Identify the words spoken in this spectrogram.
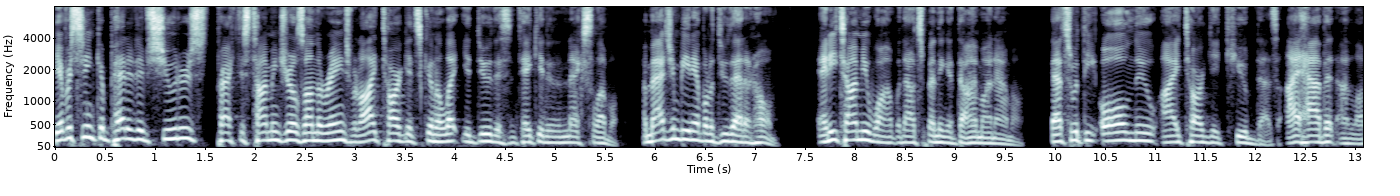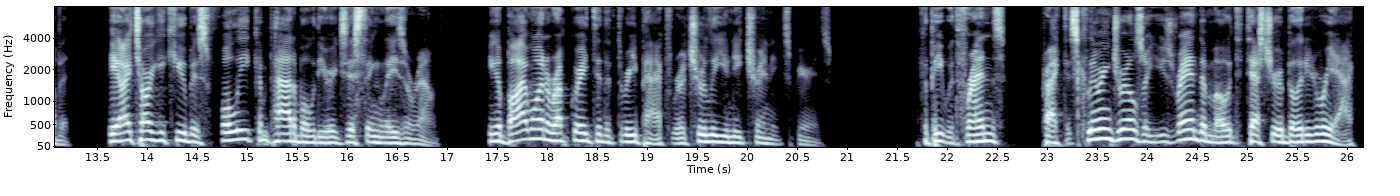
You ever seen competitive shooters practice timing drills on the range? But iTarget's going to let you do this and take you to the next level. Imagine being able to do that at home anytime you want without spending a dime on ammo. That's what the all new iTarget Cube does. I have it. I love it. The iTarget Cube is fully compatible with your existing laser rounds. You can buy one or upgrade to the three pack for a truly unique training experience. Compete with friends Practice clearing drills or use random mode to test your ability to react,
